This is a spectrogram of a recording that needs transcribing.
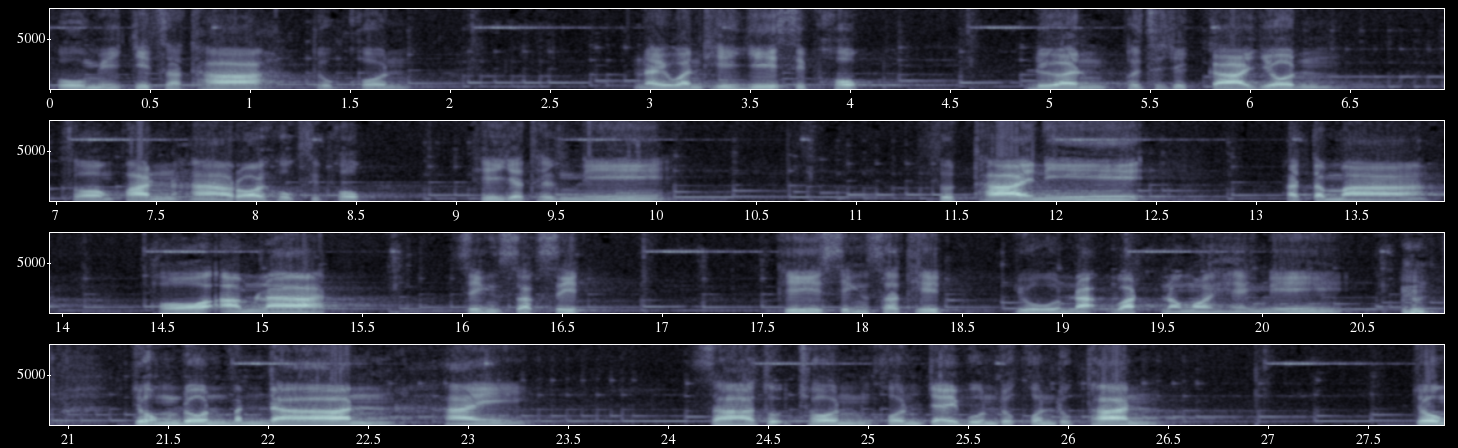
ผู้มีจิตศรัทธาทุกคน ในวันที่ 26 เดือนพฤศจิกายน 2566 ที่จะถึงนี้ สุดท้ายนี้อาตมาขออำนาจสิ่งศักดิ์สิทธิ์ที่สิงสถิต อยู่ณวัดน้องอ้อยแห่งนี้ จงดลบันดาลให้สาธุชนคนใจบุญทุกคนทุกท่าน จง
